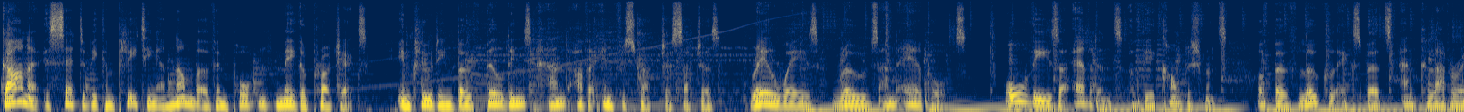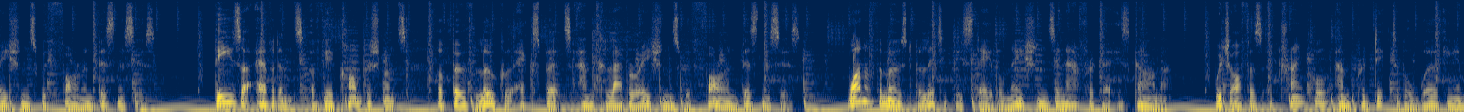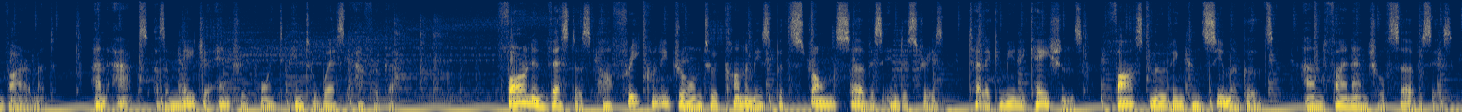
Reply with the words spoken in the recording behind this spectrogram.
Ghana is said to be completing a number of important mega projects, including both buildings and other infrastructure such as railways, roads and airports. All these are evidence of the accomplishments of both local experts and collaborations with foreign businesses. These are evidence of the accomplishments of both local experts and collaborations with foreign businesses. One of the most politically stable nations in Africa is Ghana which offers a tranquil and predictable working environment and acts as a major entry point into West Africa. Foreign investors are frequently drawn to economies with strong service industries, telecommunications, fast-moving consumer goods and financial services.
